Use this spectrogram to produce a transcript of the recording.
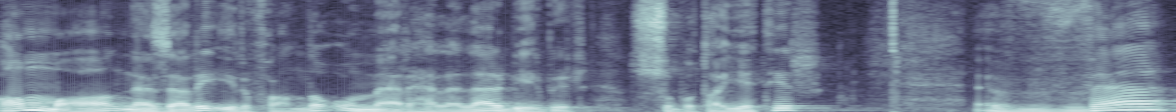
Amma nəzəri irfanda o mərhələlər bir-bir sübuta yetir. Və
